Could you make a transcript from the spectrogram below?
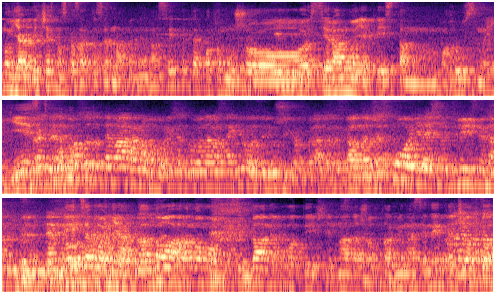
Ну, як би чесно сказати, до зерна ви не насипите, тому що все одно якийсь там груз не є. Воно- просто тут нема агронома. Вони зараз коли на вас накинули, це душі розбирати. Вони сказали, там вже спорті почнуть лізти, там Ну це понятно. Ну агрономам завжди не вгодиш, їм треба, щоб там і насінинка чітко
